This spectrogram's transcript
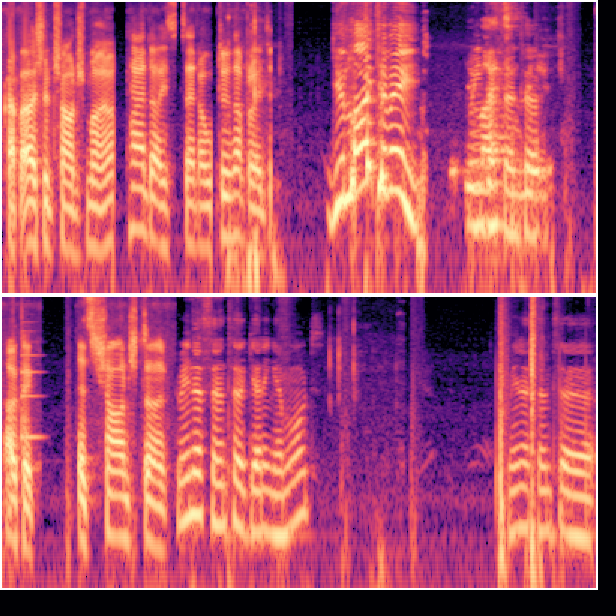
Crap, I should charge my iPad. I said I'll do that, but I did. You lied to me. You Green lied to center. me. Okay, it's charged. Uh, Green Center getting emeralds. Green Center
